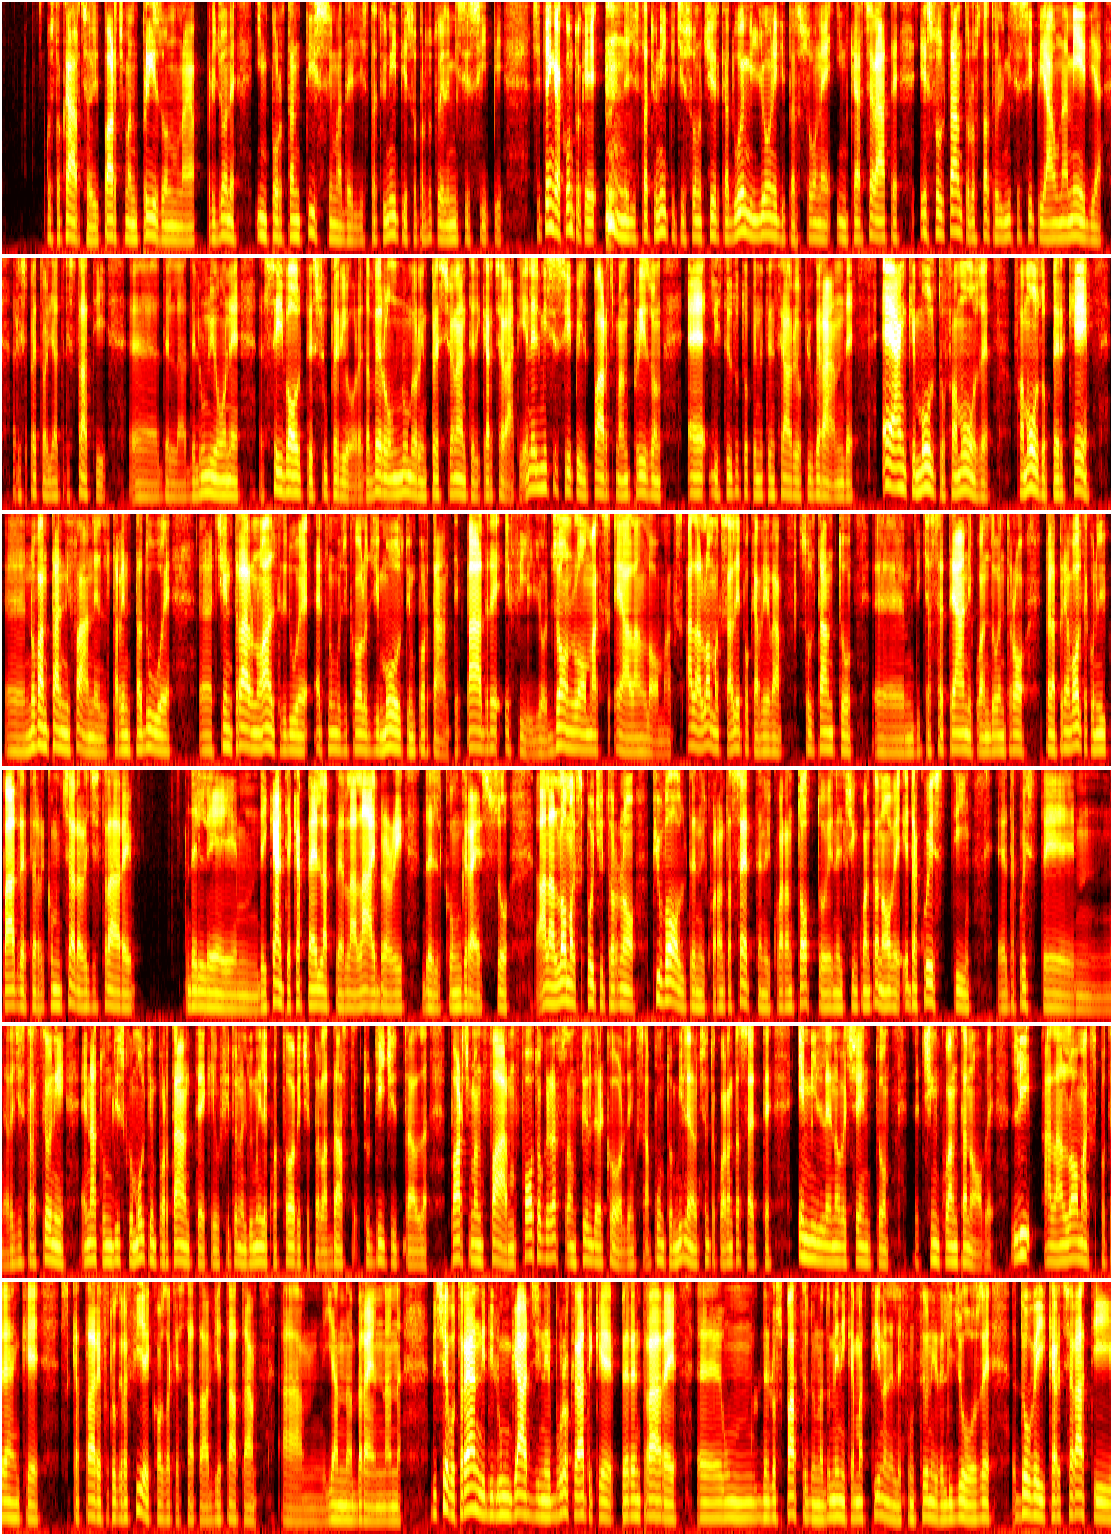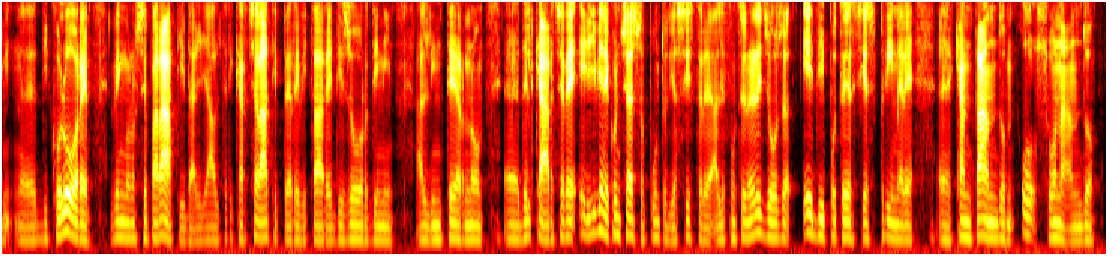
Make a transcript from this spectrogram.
questo carcere, il Parchman Prison, una prigione importantissima degli Stati Uniti e soprattutto del Mississippi. Si tenga conto che negli Stati Uniti ci sono circa 2 milioni di persone incarcerate e soltanto lo Stato del Mississippi ha una media rispetto agli altri Stati eh, della, dell'Unione sei volte superiore, davvero un numero impressionante di carcerati. E nel Mississippi il Parchman Prison è l'istituto penitenziario più grande. È anche molto famose, famoso perché eh, 90 anni fa, nel 1932, eh, ci entrarono altri due etnomusicologi molto importanti, padre e figlio, John Lomax e Alan Lomax. Alan Lomax all'epoca aveva soltanto eh, 17 anni quando entrò per la prima volta con il padre per cominciare a registrare delle, mm, dei canti a cappella per la library del congresso. Alan Lomax poi ci tornò più volte nel 47, nel 48 e nel 59 e da, questi, eh, da queste mh, mm, registrazioni è nato un disco molto importante che è uscito nel 2014 per la Dust to Digital Parchment Farm Photographs and Field Recordings, appunto 1947 e 1959. Lì Alan Lomax poté anche scattare fotografie, cosa che è stata vietata a Jan Brennan. Dicevo, tre anni di lungaggine burocratiche per entrare eh, un, nello spazio di una domenica mattina nelle funzioni religiose, dove i carcerati eh, di colore vengono separati dagli altri carcerati per evitare disordini all'interno eh, del carcere e gli viene concesso appunto di assistere alle funzioni religiose e di potersi esprimere eh, cantando o suonando.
